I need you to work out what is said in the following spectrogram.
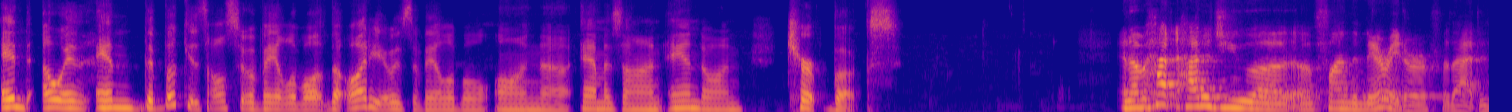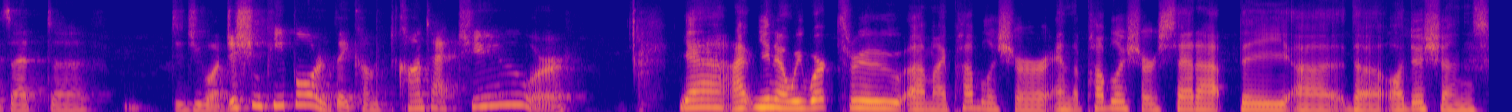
And oh, and, and the book is also available. The audio is available on uh, Amazon and on Chirp Books. And um, how, how did you uh, uh, find the narrator for that? Is that uh, did you audition people, or did they come contact you, or? Yeah, I, you know, we worked through uh, my publisher, and the publisher set up the uh, the auditions,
